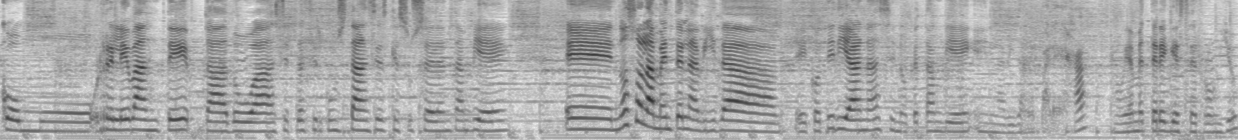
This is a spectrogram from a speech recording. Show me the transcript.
como relevante dado a ciertas circunstancias que suceden también, eh, no solamente en la vida eh, cotidiana, sino que también en la vida de pareja. Me voy a meter en ese rollo.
